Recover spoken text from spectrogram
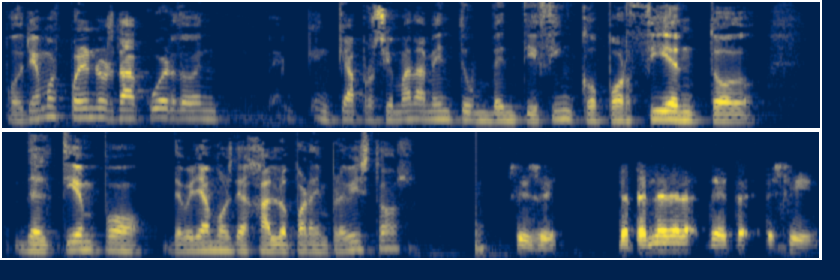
¿Podríamos ponernos de acuerdo en, que aproximadamente un 25% del tiempo deberíamos dejarlo para imprevistos? Sí, sí. Depende de, sí,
